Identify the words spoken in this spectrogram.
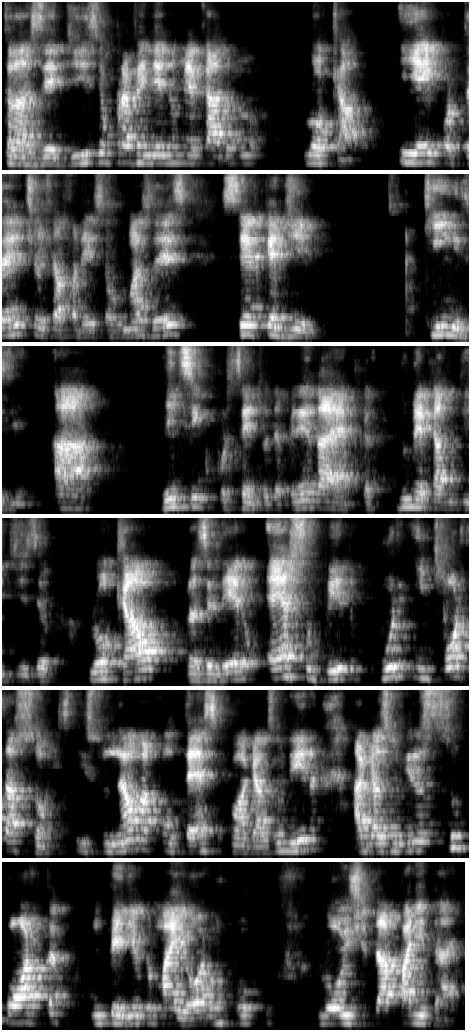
trazer diesel para vender no mercado local. E é importante, eu já falei isso algumas vezes, cerca de 15 a 25%, dependendo da época, do mercado de diesel local brasileiro é suprido por importações. Isso não acontece com a gasolina. A gasolina suporta um período maior, um pouco longe da paridade.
